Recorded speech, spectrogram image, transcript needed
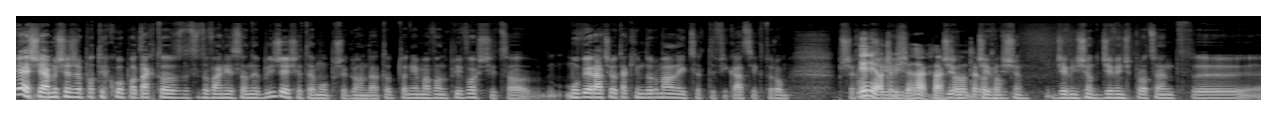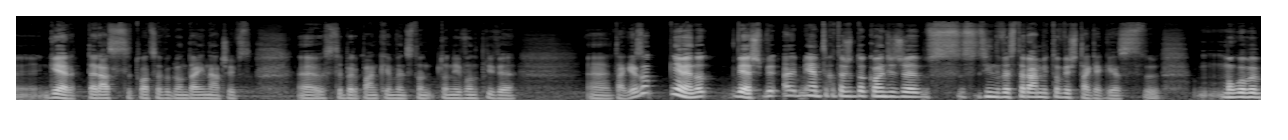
Wiesz, ja myślę, że po tych kłopotach to zdecydowanie Sony bliżej się temu przygląda. To, to nie ma wątpliwości, co. Mówię raczej o takim normalnej certyfikacji, którą przechodzi. Nie, nie, oczywiście, tak, tak. co do tego to- 90, 99% y, gier. Teraz sytuacja wygląda inaczej z, e, z Cyberpunkiem, więc to, to niewątpliwie tak jest. No, nie wiem, no wiesz, miałem tylko też dokończyć, że z, z inwestorami to wiesz tak jak jest. Mogłoby,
